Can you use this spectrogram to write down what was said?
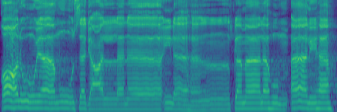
قالوا يا موسى اجعل لنا الها كما لهم الهه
